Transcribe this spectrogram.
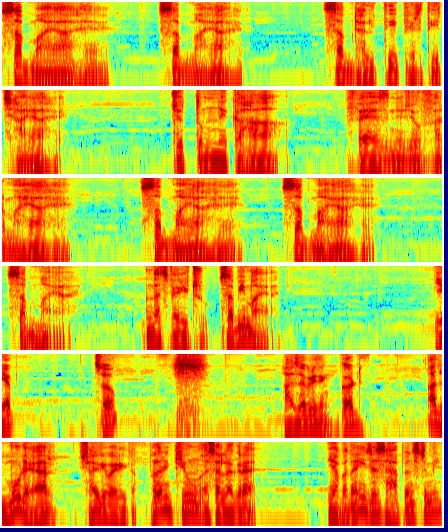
सब माया है, सब माया है, सब ढलती फिरती छाया है। जो तुमने कहा, फैज ने जो फरमाया है, सब माया है, सब माया है, सब माया है। दैट्स वेरी ट्रू सभी माया है। Yep, so, how's everything? Good? आज मूड है यार। शायरी वायरी का। पता नहीं क्यों ऐसा लग रहा है। या पता नहीं जस्ट हैपेंस टू मी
